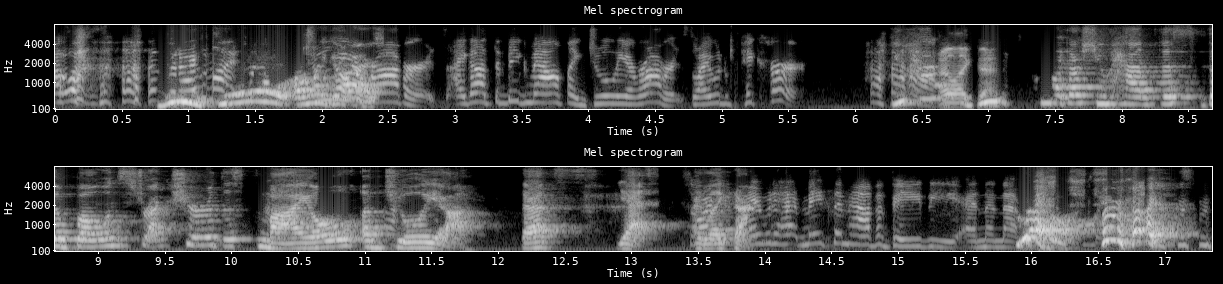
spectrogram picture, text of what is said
Oh, but I want. Oh Julia gosh. Roberts. I got the big mouth like Julia Roberts, so I would pick her. You have- I like that. Oh my gosh, you have this the bone structure, the smile of Julia. That's yes, so I like that. I would ha- make them have a baby, and then that. Right, right.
